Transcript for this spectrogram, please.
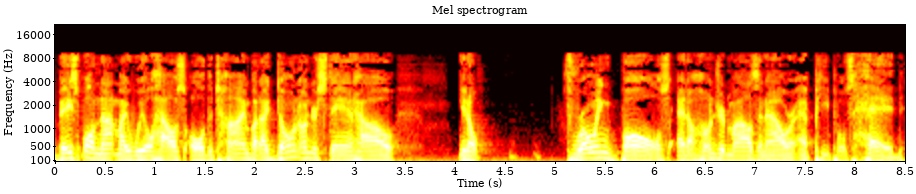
baseball not my wheelhouse all the time, but I don't understand how, you know, throwing balls at 100 miles an hour at people's head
